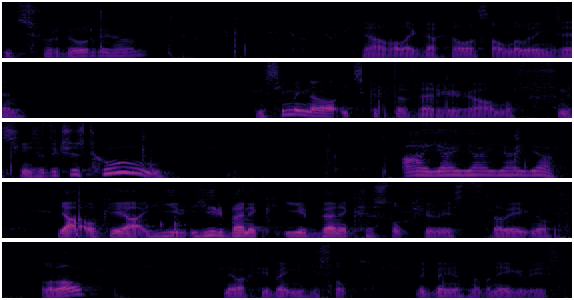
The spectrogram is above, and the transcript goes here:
Iets voor door te gaan. Ja, wel, ik dacht al, dat zal loading zijn. Misschien ben ik dan al iets te ver gegaan. Of misschien zit ik juist goed. Ah, ja, ja, ja, ja. Ja, oké, ja. Hier, hier, ben ik, hier ben ik gestopt geweest. Dat weet ik nog. Alhoewel? Nee, wacht, hier ben ik niet gestopt. Ik ben hier nog naar beneden geweest.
